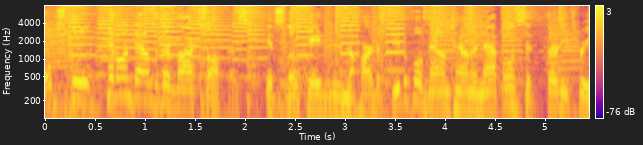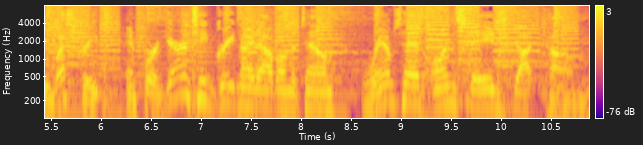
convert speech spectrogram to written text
old school, head on down to their box office. It's located in the heart of beautiful downtown Annapolis at 33 West Street, and for a guaranteed great night out on the town, ramsheadonstage.com.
